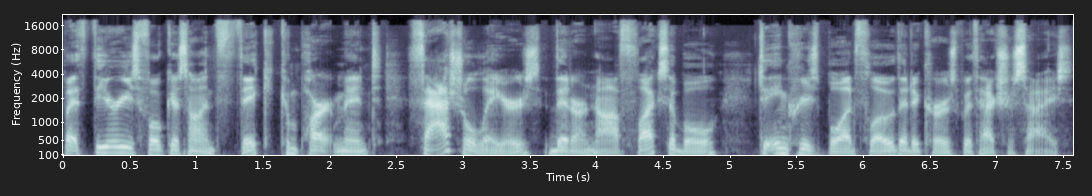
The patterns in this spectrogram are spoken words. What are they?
but theories focus on thick compartment fascial layers that are not flexible to increase blood flow that occurs with exercise.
